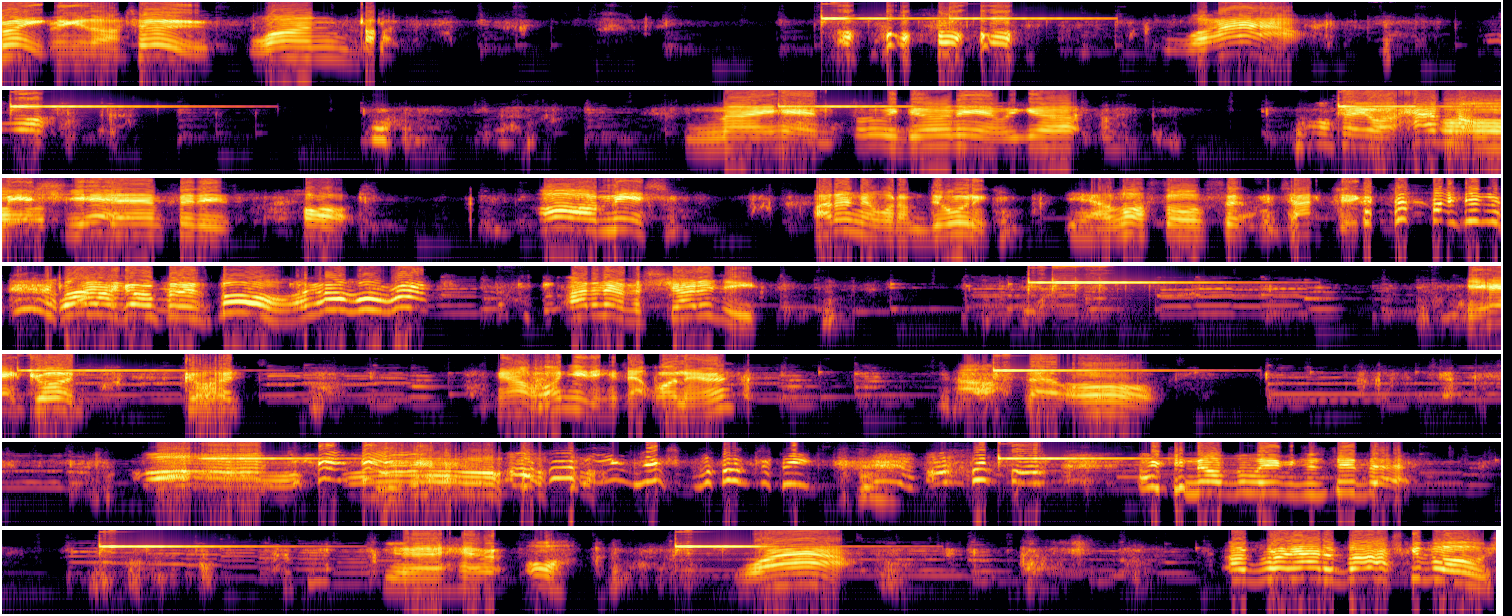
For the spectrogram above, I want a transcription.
Three, Bring it on. two, one, go. Oh, wow. Mayhem. What are we doing here? We got. I'll tell you what, have oh, not missed yet. Stanford is hot. Oh, I missed. I don't know what I'm doing. Yeah, I lost all sense of tactics. I didn't, Why am I going for this ball? I got a whole rack. I don't have a strategy. Yeah, good. Good. Yeah, I want you to hit that one, Aaron. Oh, that Oh. Oh! Oh! oh you just me! I cannot believe you just did that. Yeah, Har- oh, Wow. I've run out of basketballs.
